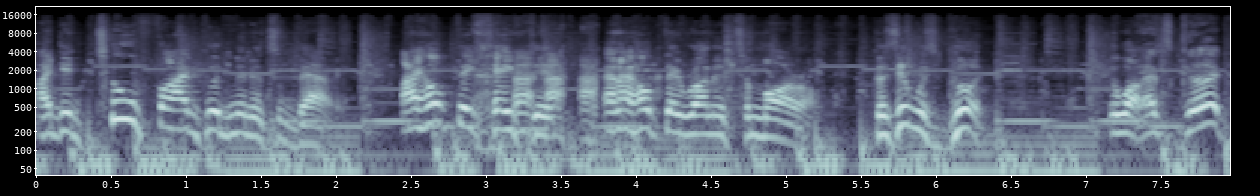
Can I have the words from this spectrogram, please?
I did two five good minutes of Barry. I hope they taped it, and I hope they run it tomorrow because it was good. It was. That's good.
